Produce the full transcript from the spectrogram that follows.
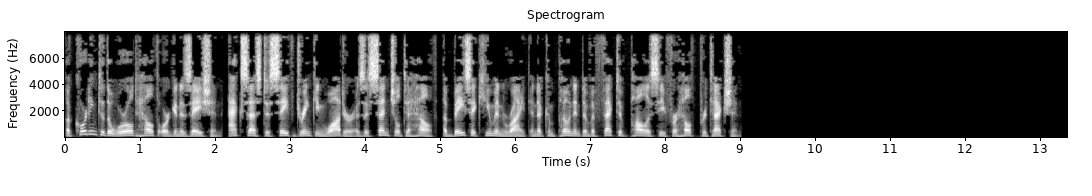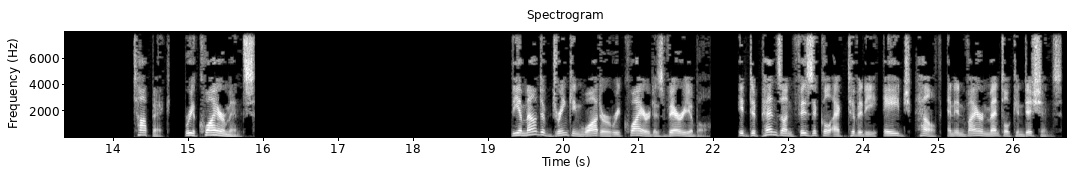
According to the World Health Organization, access to safe drinking water is essential to health, a basic human right and a component of effective policy for health protection. Topic: Requirements. The amount of drinking water required is variable. It depends on physical activity, age, health, and environmental conditions.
